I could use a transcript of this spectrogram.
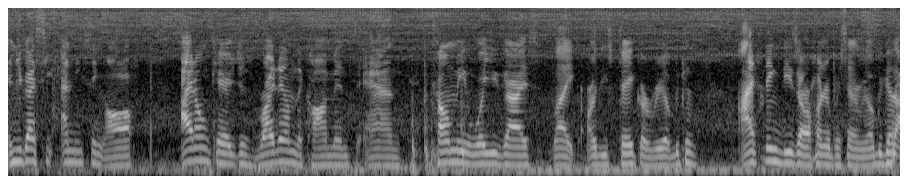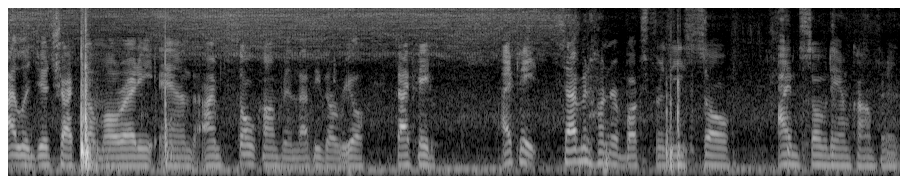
and you guys see anything off, I don't care. Just write it in the comments and tell me what you guys like. Are these fake or real? Because I think these are 100% real because I legit checked them already, and I'm so confident that these are real. I paid, I paid 700 bucks for these, so I'm so damn confident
